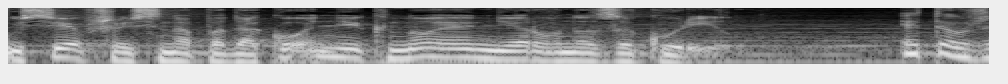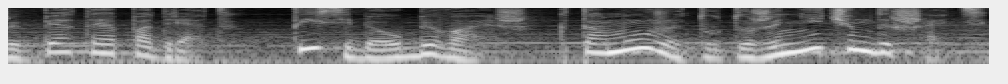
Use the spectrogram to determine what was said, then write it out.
Усевшись на подоконник, Ноя нервно закурил. Это уже пятое подряд. Ты себя убиваешь. К тому же тут уже нечем дышать.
